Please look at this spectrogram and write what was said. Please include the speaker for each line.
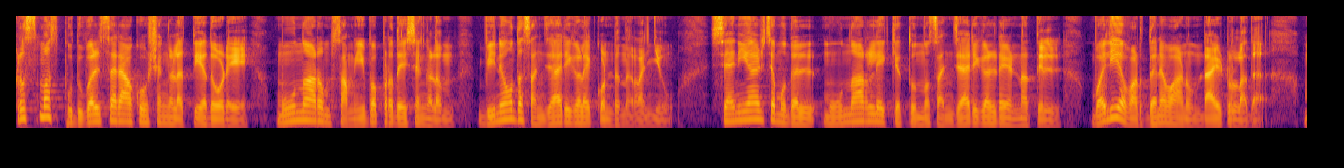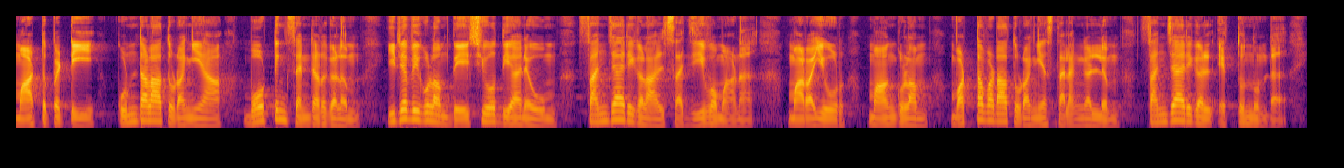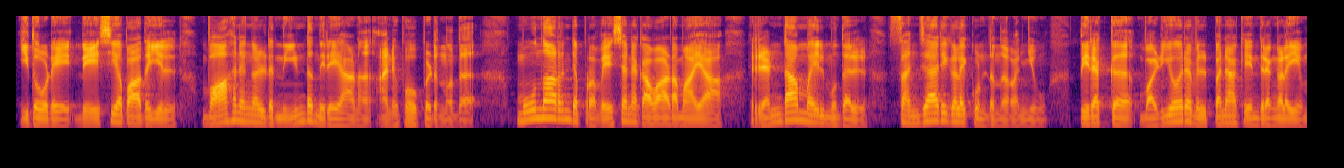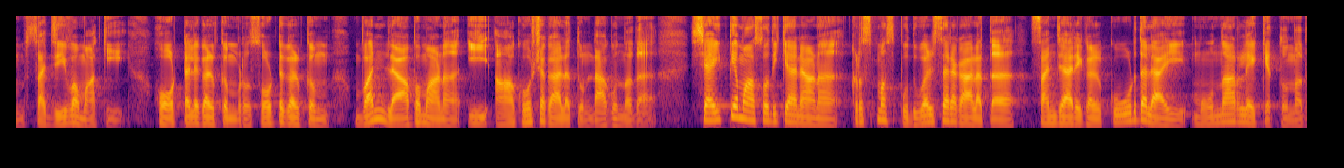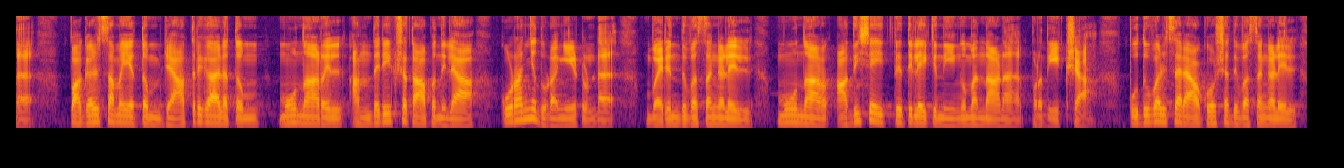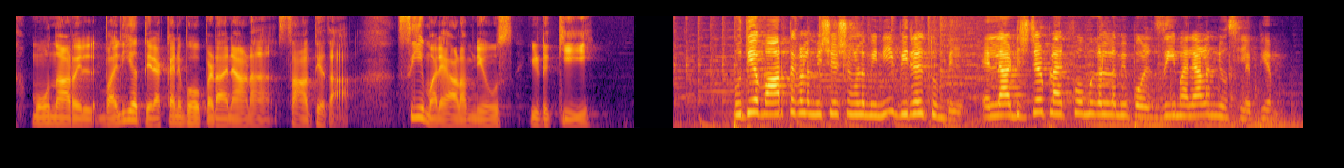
Speaker 1: Christmas പുതുവത്സരാഘോഷങ്ങൾ എത്തിയതോടെ മൂന്നാറും സമീപ പ്രദേശങ്ങളും വിനോദസഞ്ചാരികളെ കൊണ്ട് നിറഞ്ഞു. ശനിയാഴ്ച മുതൽ മൂന്നാറിലേക്കെത്തുന്ന സഞ്ചാരികളുടെ എണ്ണത്തിൽ വലിയ വർധനവാണ് ഉണ്ടായിട്ടുള്ളത് മാട്ടുപ്പെട്ടി കുണ്ടള തുടങ്ങിയ ബോട്ടിംഗ് സെന്ററുകളും ഇരവികുളം ദേശീയോദ്യാനവും സഞ്ചാരികളാൽ സജീവമാണ്. മറയൂർ മാങ്കുളം വട്ടവട തുടങ്ങിയ സ്ഥലങ്ങളിലും സഞ്ചാരികൾ എത്തുന്നുണ്ട്. ഇതോടെ ദേശീയപാതയിൽ വാഹനങ്ങളുടെ നീണ്ട നിരയാണ് അനുഭവപ്പെടുന്നത്. മൂന്നാറിന്റെ പ്രവേശന കവാടമായ രണ്ടാം മൈൽ മുതൽ സഞ്ചാരികളെ കൊണ്ട് നിറഞ്ഞു. തിരക്ക് വഴിയോര വിൽപ്പനാ കേന്ദ്രങ്ങളെയും സജീവമാക്കി. ഹോട്ടലുകൾക്കും റിസോർട്ടുകൾക്കും വൻ ലാഭമാണ് ഈ ആഘോഷകാലത്തുണ്ടാകുന്നത്. ശൈത്യം ആസ്വദിക്കാനാണ് ക്രിസ്മസ് പുതുവത്സര കാലത്ത് സഞ്ചാരികൾ കൂടുതലായി മൂന്നാറിലേക്ക് എത്തുന്നത് പകൽ സമയത്തും രാത്രികാലത്തും മൂന്നാറിൽ അന്തരീക്ഷ താപനില കുറഞ്ഞു തുടങ്ങിയിട്ടുണ്ട്. വരും ദിവസങ്ങളിൽ മൂന്നാർ അതിശൈത്യത്തിലേക്ക് നീങ്ങുമെന്നാണ് പ്രതീക്ഷ. പുതുവത്സരാഘോഷ ദിവസങ്ങളിൽ മൂന്നാറിൽ വലിയ തിരക്കനുഭവപ്പെടാനാണ് സാധ്യത. C Malayalam news Idukki.
Speaker 2: പുതിയ വാർത്തകളും വിശേഷങ്ങളും ഇനി വിരൽ തുമ്പിൽ എല്ലാ ഡിജിറ്റൽ പ്ലാറ്റ്ഫോമുകളിലും ഇപ്പോൾ സി മലയാളം ന്യൂസ് ലഭ്യം.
